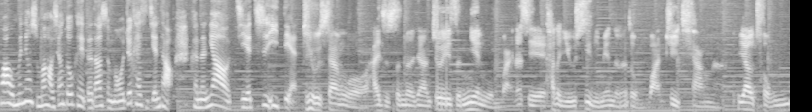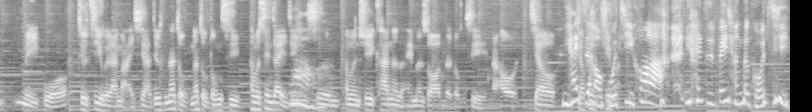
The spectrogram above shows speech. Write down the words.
哇，我们要什么好像都可以得到什么，我就开始检讨，可能要节制一点。就像我孩子生了这样，就一直念我买那些他的游戏里面的那种玩具枪啊，要从。美国就寄回来马来西亚，就是那种那种东西。他们现在已经是他们去看那种 Amazon 的东西，然后叫你孩子好国际化，你孩子非常的国际。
